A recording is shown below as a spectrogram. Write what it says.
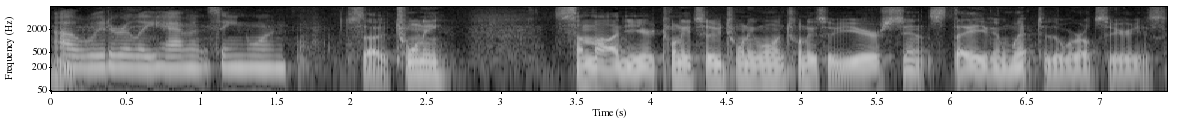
I literally haven't seen one. So 20 some odd year 22, 21, 22 years since they even went to the World Series.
